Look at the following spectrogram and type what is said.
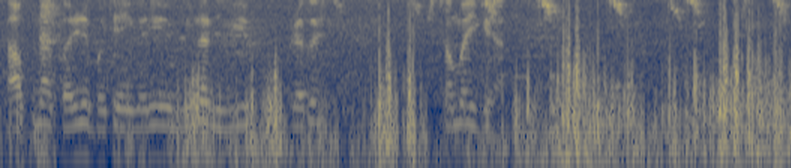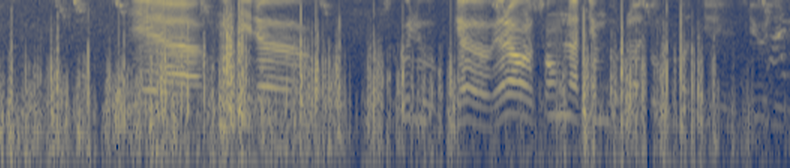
સ્થાપના કરીને પછી અહીં ઘણી મીના દેવી પ્રગટ સમય ગયા. જે મંદિર શું વેરાવળ સોમનાથ એમ મોટા સોમનાથથી શિવલિંગ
